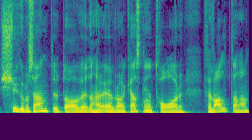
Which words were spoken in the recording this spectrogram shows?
20 procent utav den här överavkastningen tar förvaltarna.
